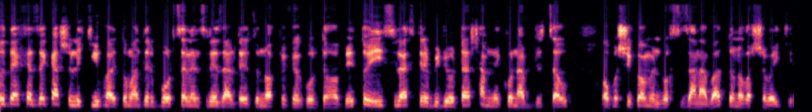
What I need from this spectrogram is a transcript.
তো দেখা যাক আসলে কি হয়। তোমাদের বোর্ড চ্যালেঞ্জ রেজাল্টের জন্য অপেক্ষা করতে হবে। তো এই ছিল আজকের ভিডিওটা। সামনে কোন আপডেট চাও অবশ্যই কমেন্ট বক্সে জানাবা। ধন্যবাদ সবাইকে।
